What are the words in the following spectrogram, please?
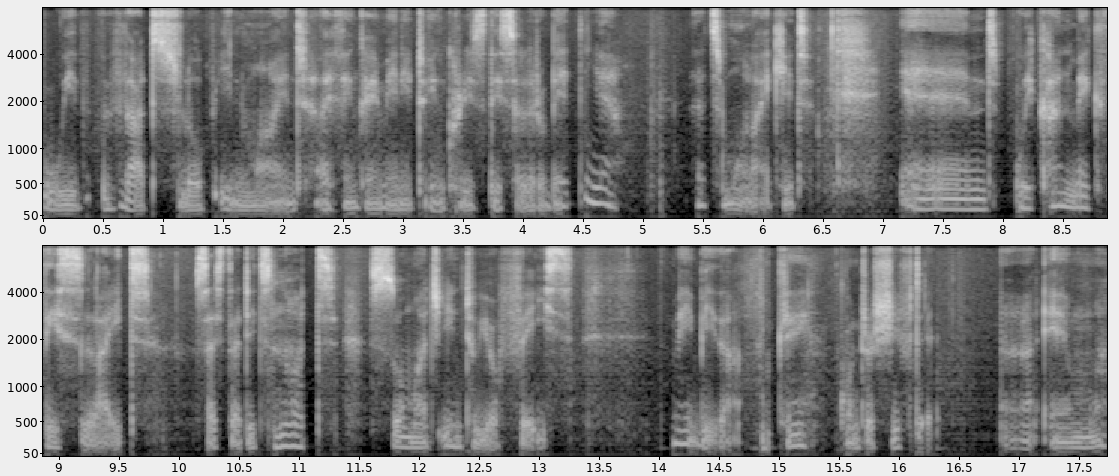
with that slope in mind. I think i may need to increase this a little bit. Yeah that's more like it and we can make this light such that it's not so much into your face. Maybe that okay? Control shift uh, m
